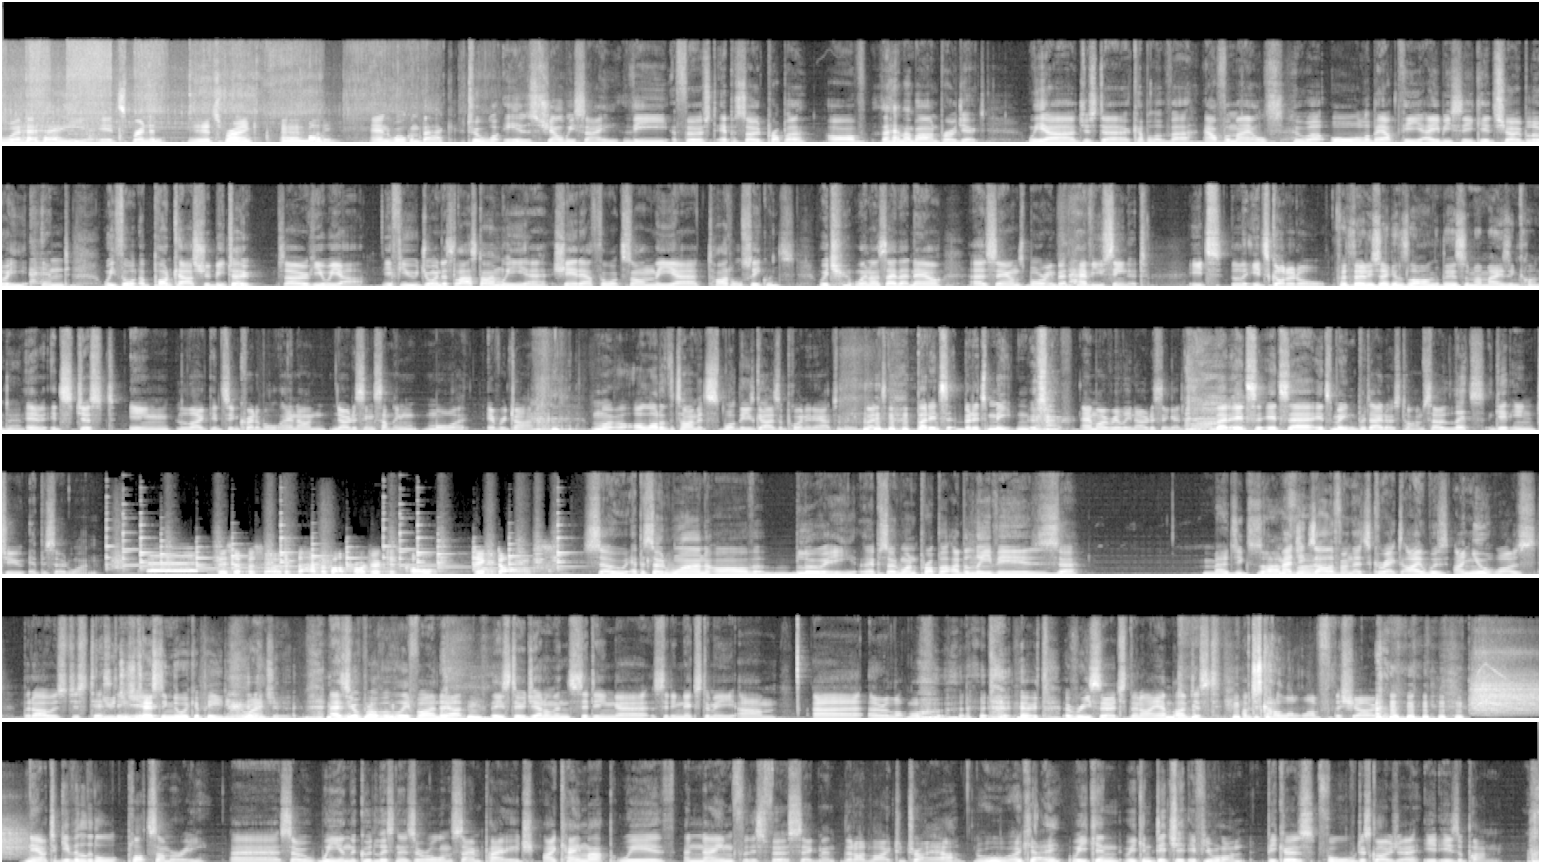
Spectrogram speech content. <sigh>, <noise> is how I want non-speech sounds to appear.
Well, hey, it's Brendan, It's Frank. And money. and welcome back to what is, shall we say, the first episode proper of the Hammerbarn Project. We are just a couple of uh, alpha males who are all about the ABC Kids show Bluey, and we thought a podcast should be too. So here we are. If you joined us last time, we uh, shared our thoughts on the uh, title sequence, which, <laughs> when I say that now, uh, sounds boring, but have you seen it? It's it's got it all. For 30 seconds long, there's some amazing content. and it's just in like it's incredible and i'm noticing something more every time <laughs> a lot of the time it's what these guys are pointing out to me but but it's but it's meat and <laughs> so am i really noticing it but it's it's uh it's meat and potatoes time so let's get into episode one This episode of the Hammerbarn Project is called Ding Dongs. so episode one of bluey episode one proper i believe is uh, Magic Xylophone. magic xylophone that's correct i was i knew it was but i was just You testing were just you. testing the Wikipedia, weren't you? <laughs> as you'll probably find out, <laughs> these two gentlemen sitting uh, sitting next to me um, uh, are a lot more <laughs> of research than I am. I've just I've just got a lot of love for the show. now, to give a little plot summary, uh, so we and the good listeners are all on the same page. I came up with a name for this first segment that I'd like to try out. Ooh, okay. We can we can ditch it if you want, because full disclosure, it is a pun. <laughs>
